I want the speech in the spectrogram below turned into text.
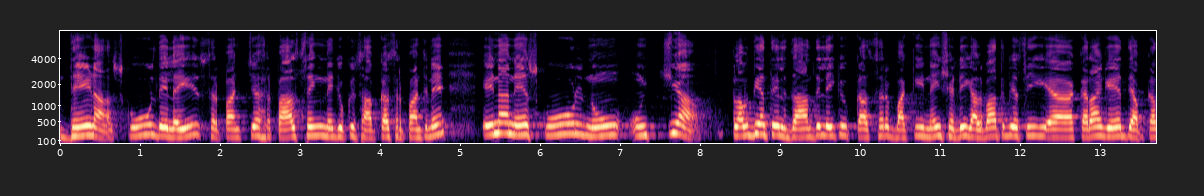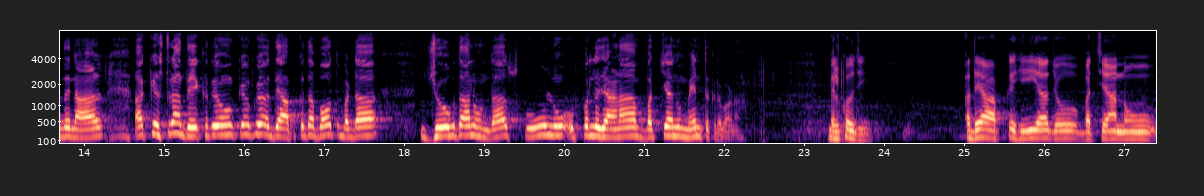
ਦੇਣ ਆ ਸਕੂਲ ਦੇ ਲਈ ਸਰਪੰਚ ਹਰਪਾਲ ਸਿੰਘ ਨੇ ਜੋ ਕਿ ਸਾਬਕਾ ਸਰਪੰਚ ਨੇ। ਇਹਨਾਂ ਨੇ ਸਕੂਲ ਨੂੰ ਉੱਚੀਆਂ ਉਪਲਬਧੀਆਂ ਤੇ ਲਿਜਾਣ ਦੇ ਲਈ ਕੋਈ ਕਸਰ ਬਾਕੀ ਨਹੀਂ ਛੱਡੀ। ਗੱਲਬਾਤ ਵੀ ਅਸੀਂ ਕਰਾਂਗੇ ਅਧਿਆਪਕਾਂ ਦੇ ਨਾਲ। ਕਿਸ ਤਰ੍ਹਾਂ ਦੇਖਦੇ ਹੋ? ਕਿਉਂਕਿ ਅਧਿਆਪਕ ਦਾ ਬਹੁਤ ਵੱਡਾ ਯੋਗਦਾਨ ਹੁੰਦਾ ਸਕੂਲ ਨੂੰ ਉੱਪਰ ਲਿਜਾਣਾ, ਬੱਚਿਆਂ ਨੂੰ ਮਿਹਨਤ ਕਰਵਾਉਣਾ। ਬਿਲਕੁਲ ਜੀ। ਅਧਿਆਪਕ ਹੀ ਆ ਜੋ ਬੱਚਿਆਂ ਨੂੰ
